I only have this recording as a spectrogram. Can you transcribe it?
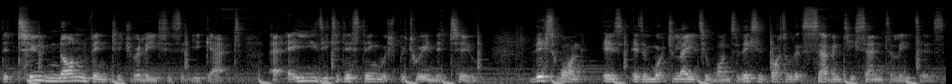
the two non-vintage releases that you get are easy to distinguish between the two. This one is, is a much later one, so this is bottled at 70 centilitres.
